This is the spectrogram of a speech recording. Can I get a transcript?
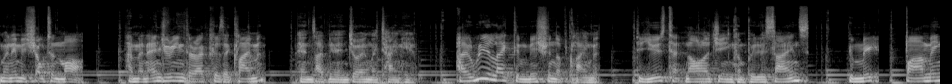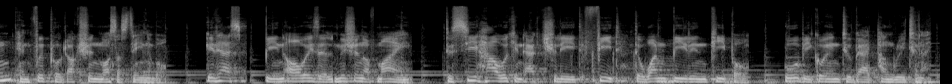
My name is Shelton Ma. I'm an engineering director at Climate, and I've been enjoying my time here. I really like the mission of Climate to use technology and computer science to make farming and food production more sustainable. It has been always a mission of mine to see how we can actually feed the 1 billion people who will be going to bed hungry tonight.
